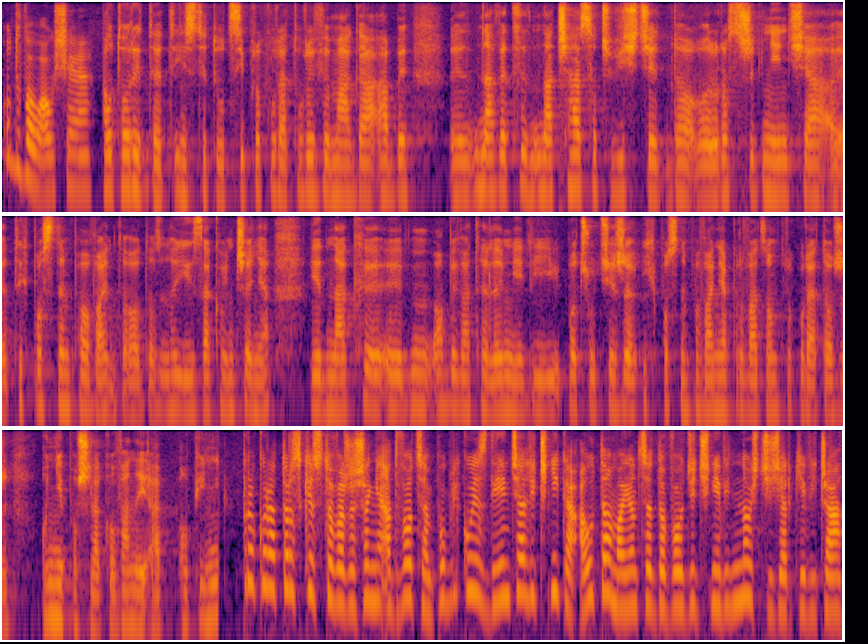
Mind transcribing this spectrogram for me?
Odwołał się. Autorytet instytucji prokuratury wymaga, aby y, nawet na czas oczywiście do rozstrzygnięcia y, tych postępowań, do, do, do ich zakończenia, jednak y, y, obywatele mieli poczucie, że ich postępowania prowadzą prokuratorzy o nieposzlakowanej opinii. Prokuratorskie Stowarzyszenie Adwocem publikuje zdjęcia licznika auta mające dowodzić niewinności Ziarkiewicza.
